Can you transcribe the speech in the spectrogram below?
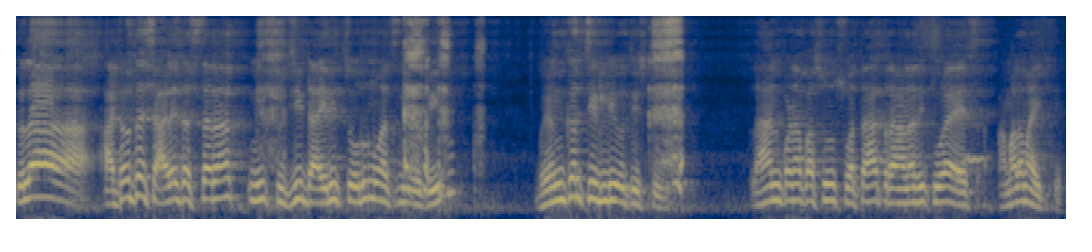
तुला आठवतं शाळेत असताना मी तुझी डायरी चोरून वाचली होती. भयंकर चिडली होतीस तू. लहानपणापासून स्वतःत राहणारी तू आहेस आम्हाला माहिती आहे.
